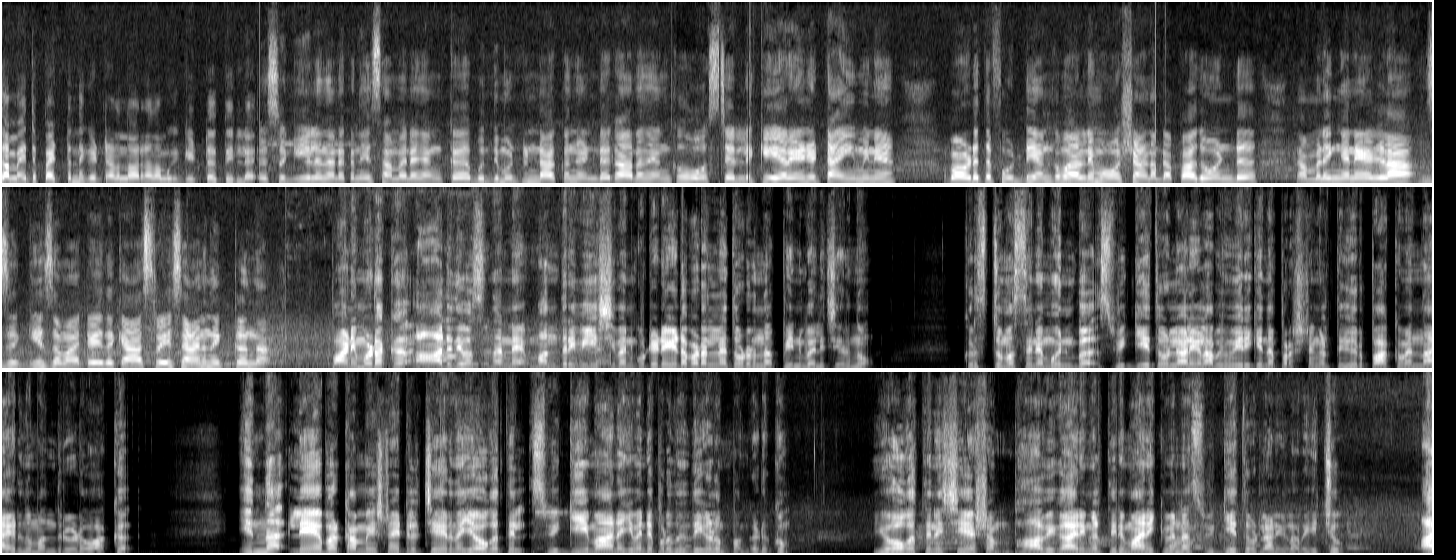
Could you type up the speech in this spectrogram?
സമയത്ത് പെട്ടെന്ന് കിട്ടണം എന്ന് പറഞ്ഞാൽ നമുക്ക് കിട്ടത്തില്ല. സ്വിഗ്ഗിയിൽ നടക്കുന്ന ഈ സമരം ഞങ്ങൾക്ക് ബുദ്ധിമുട്ടുണ്ടാക്കുന്നുണ്ട്. കാരണം ഞങ്ങൾക്ക് ഹോസ്റ്റലിൽ കയറേണ്ട ടൈമിന് അപ്പോൾ അവിടുത്തെ ഫുഡ് ഞങ്ങൾക്ക് വളരെ മോശമാണ്. അപ്പോൾ അതുകൊണ്ട് നമ്മളിങ്ങനെയുള്ള സ്വിഗ്ഗി സൊമാറ്റോ ഇതൊക്കെ ആശ്രയിച്ചാണ് നിൽക്കുന്നത്. പണിമുടക്ക് ആദ്യ ദിവസം തന്നെ മന്ത്രി വി. ശിവൻകുട്ടിയുടെ ഇടപെടലിനെ തുടർന്ന് പിൻവലിച്ചിരുന്നു. ക്രിസ്തുമസിന് മുൻപ് സ്വിഗ്ഗി തൊഴിലാളികൾ അഭിമുഖീകരിക്കുന്ന പ്രശ്നങ്ങൾ തീർപ്പാക്കുമെന്നായിരുന്നു മന്ത്രിയുടെ വാക്ക്. ഇന്ന് ലേബർ കമ്മീഷണറേറ്റിൽ ചേരുന്ന യോഗത്തിൽ സ്വിഗ്ഗി മാനേജ്മെന്റ് പ്രതിനിധികളും പങ്കെടുക്കും. യോഗത്തിന് ശേഷം ഭാവി കാര്യങ്ങൾ തീരുമാനിക്കുമെന്ന് സ്വിഗ്ഗി തൊഴിലാളികൾ അറിയിച്ചു.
